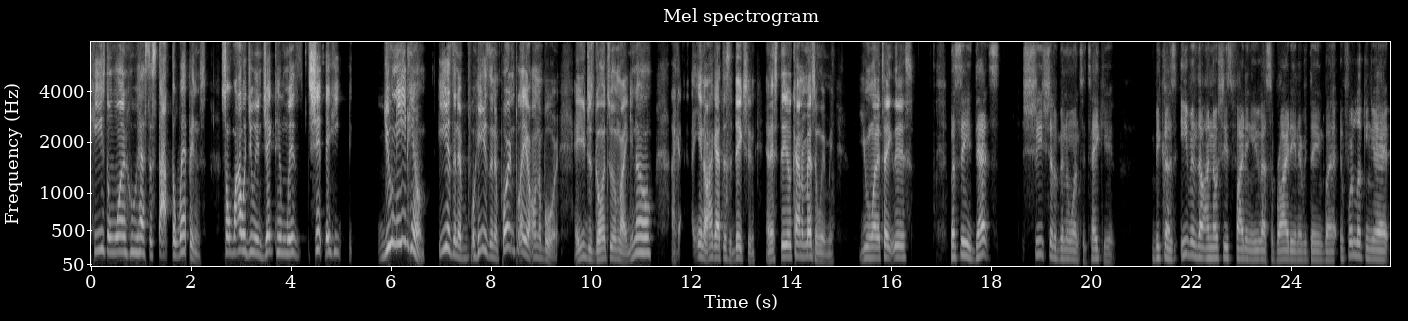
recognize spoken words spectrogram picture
He's the one who has to stop the weapons. So why would you inject him with shit that he? You need him. He is an he is an important player on the board, and you just go into him like, you know, like you know, I got this addiction, and it's still kind of messing with me. You want to take this? But see, that's she should have been the one to take it because even though I know she's fighting and you got sobriety and everything, but if we're looking at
